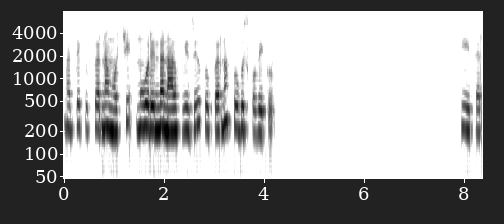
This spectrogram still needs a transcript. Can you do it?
ಮತ್ತು ಕುಕ್ಕರ್ನ ಮುಚ್ಚಿ ಮೂರರಿಂದ ನಾಲ್ಕು ವಿಸಿಲ್ ಕುಕ್ಕರ್ನ ಕೂಗಿಸ್ಕೋಬೇಕು. ಈ ಥರ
